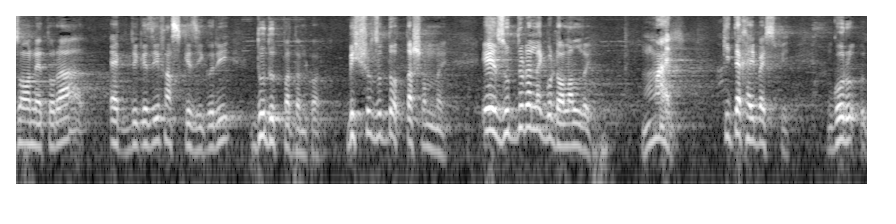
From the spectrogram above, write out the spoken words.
জনে তোরা এক দুই কেজি, পাঁচ কেজি করে দুধ উৎপাদন কর। বিশ্বযুদ্ধ অত্যাসন্ন এই যুদ্ধটা লাগবে ডলার লই। মার, কিতা খাই বাইসপি গরু,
